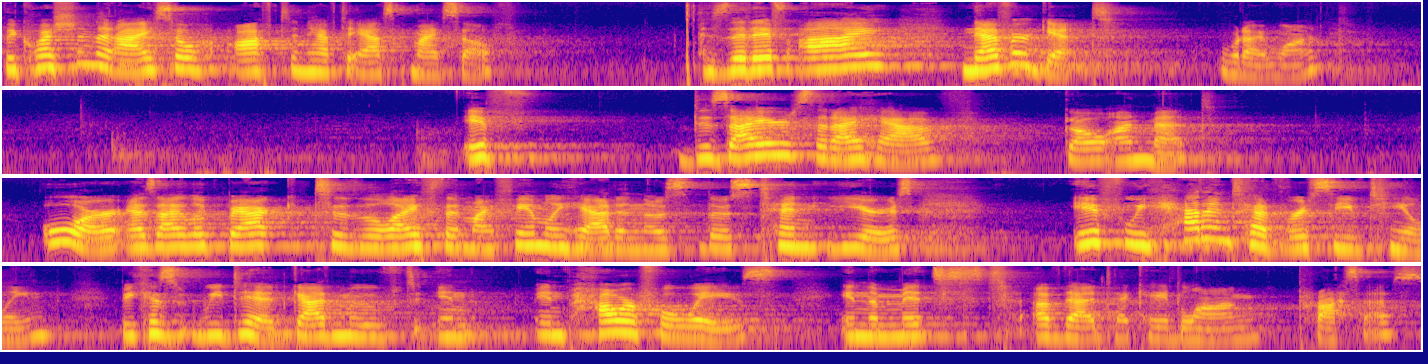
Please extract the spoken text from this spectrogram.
The question that I so often have to ask myself is that if I never get what I want, if desires that I have go unmet, or as I look back to the life that my family had in those, those 10 years, if we hadn't have received healing, because we did, God moved in, in powerful ways in the midst of that decade long process.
